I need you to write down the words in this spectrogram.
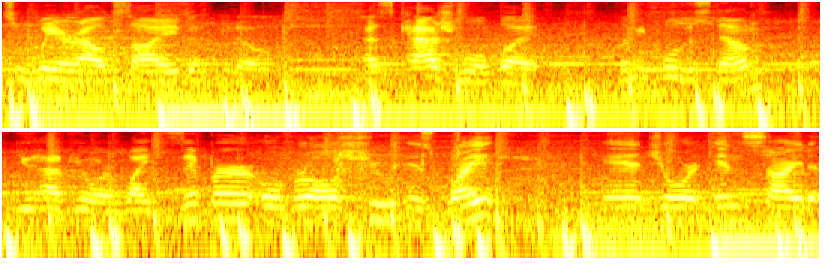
to wear outside, you know, as casual. But let me pull this down. You have your white zipper. Overall shoe is white. And your inside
